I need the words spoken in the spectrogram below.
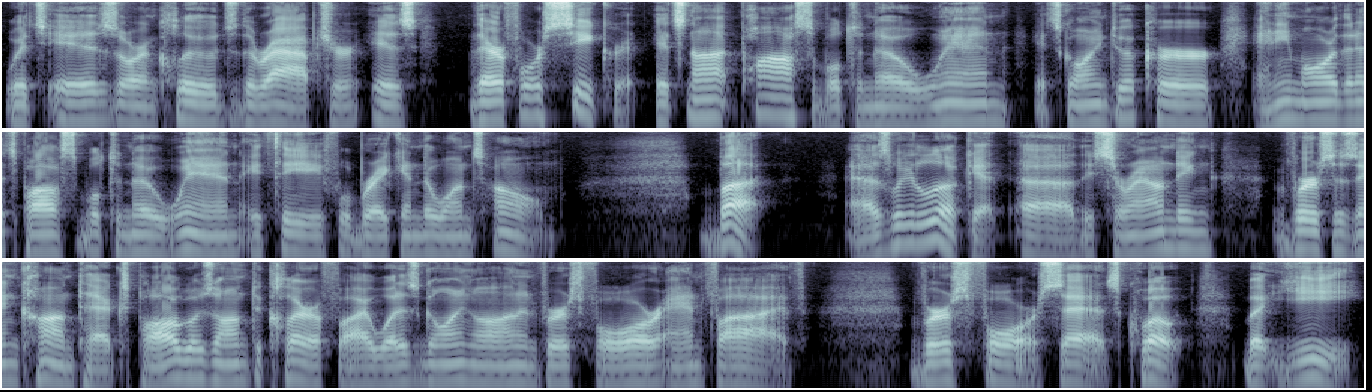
which is or includes the rapture, is therefore secret. It's not possible to know when it's going to occur any more than it's possible to know when a thief will break into one's home. But as we look at uh, the surrounding verses in context, Paul goes on to clarify what is going on in verse 4 and 5. Verse 4 says, quote, But ye,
